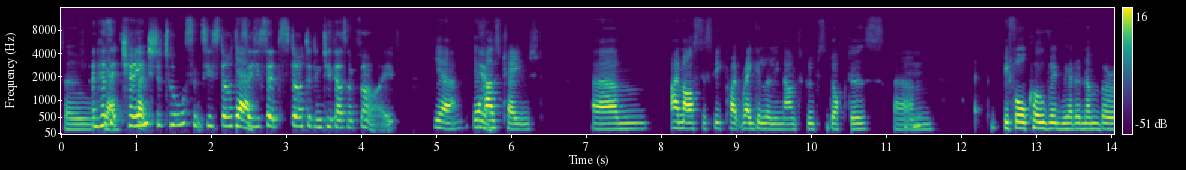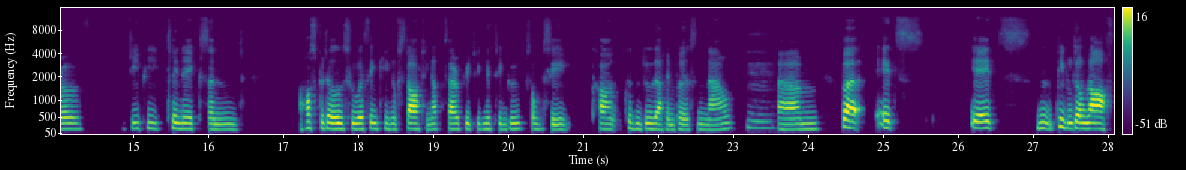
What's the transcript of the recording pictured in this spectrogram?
So And has yes, it changed but, at all since you started? Yes. So you said started in 2005. Yeah, it yeah. has changed. Um, I'm asked to speak quite regularly now to groups of doctors. Um, mm-hmm. Before COVID, we had a number of GP clinics and hospitals who were thinking of starting up therapeutic knitting groups. Obviously, can't couldn't do that in person now. Mm. Um, but it's it's people don't laugh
